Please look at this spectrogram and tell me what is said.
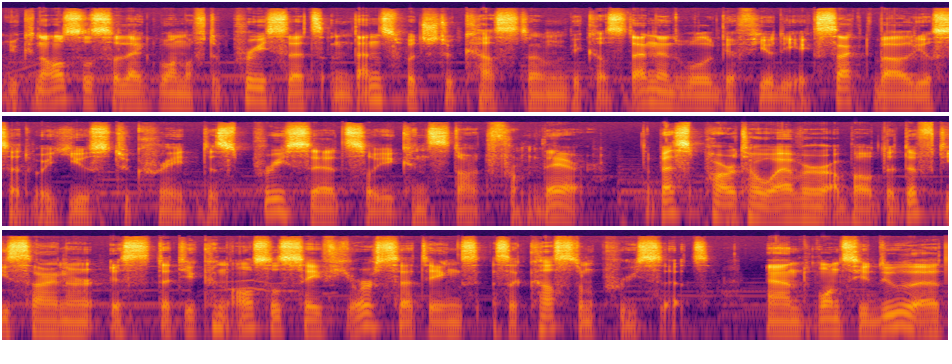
You can also select one of the presets and then switch to custom because then it will give you the exact values that were used to create this preset so you can start from there. The best part however about the diff designer is that you can also save your settings as a custom preset. And once you do that,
